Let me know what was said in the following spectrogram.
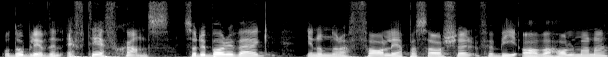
och då blev det en FTF-chans. Så det bar iväg genom några farliga passager förbi Avaholmarna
